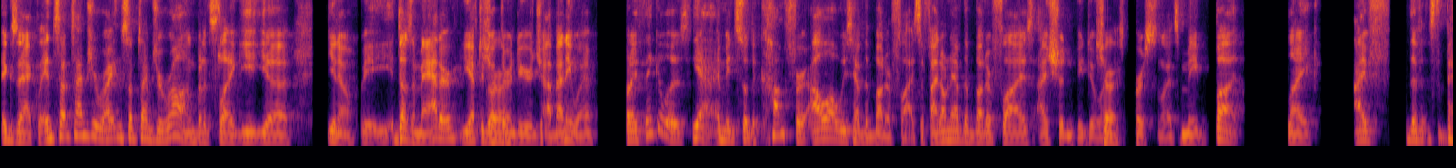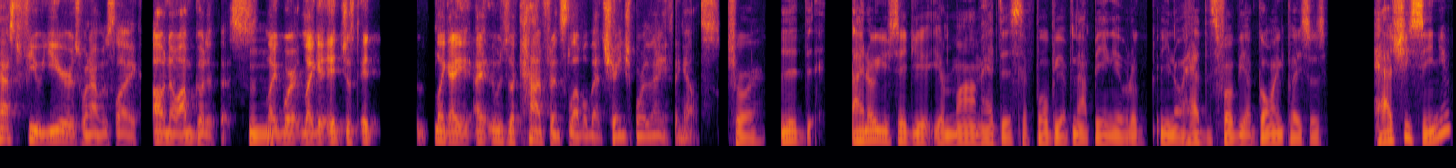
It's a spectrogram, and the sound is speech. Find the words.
exactly and sometimes you're right and sometimes you're wrong but it's like you you, you know it doesn't matter you have to go sure. up there and do your job anyway but I think it was, yeah. I mean, so the comfort, I'll always have the butterflies. If I don't have the butterflies, I shouldn't be doing sure. this personally. It's me. But like I've the, the, past few years when I was like, oh no, I'm good at this. Mm-hmm. Like where like it, just it like I, I, it was the confidence level that changed more than anything else. Sure. I know you said you, your mom had this phobia of not being able to, you know, had this phobia of going places. Has she seen you?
